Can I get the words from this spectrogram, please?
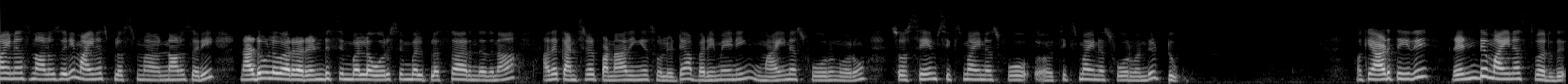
மைனஸ்னாலும் சரி மைனஸ் ப்ளஸ்னாலும் சரி. நடுவில் வர ரெண்டு சிம்பிளில் ஒரு சிம்பிள் ப்ளஸ்ஸாக இருந்ததுன்னா அதை கன்சிடர் பண்ணாதீங்க சொல்லிட்டு அப்போ ரிமைனிங் மைனஸ் ஃபோர்னு வரும். So same six minus four six minus four வந்து டூ ஓகே அடுத்து இது ரெண்டு மைனஸ் வருது.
